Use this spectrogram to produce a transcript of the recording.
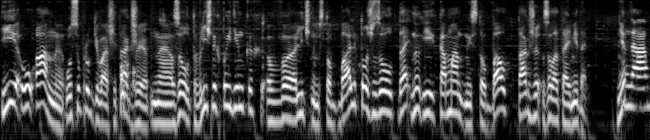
И у Анны, у супруги вашей, также э, золото в личных поединках, в личном стоп-балле тоже золото, да, ну и командный стоп-балл, также золотая медаль. Нет? Да,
